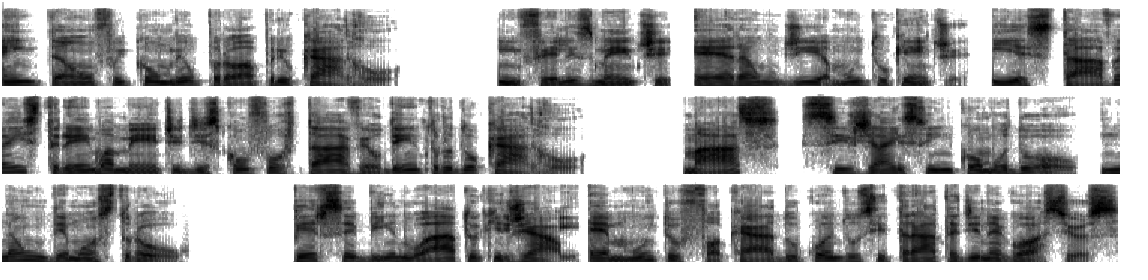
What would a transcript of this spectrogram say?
então fui com meu próprio carro. Infelizmente, era um dia muito quente, e estava extremamente desconfortável dentro do carro. Mas, se Jai se incomodou, não demonstrou, Percebi no ato que já é muito focado quando se trata de negócios.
